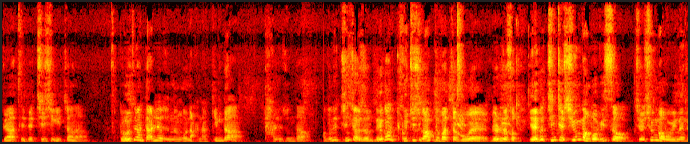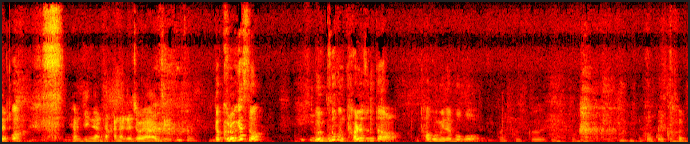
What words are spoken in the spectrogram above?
내한테 이제 지식이 있잖아. 너희들한테 알려주는 건 안 아낀다. 다 알려준다. 아, 근데 진짜 그래서 내가 그 지식 아껴봤자 뭐해? 예를 들어서 야 이거 진짜 쉬운 방법 있어. 진짜 쉬운 방법 있는데 어 현진이한테 안 알려줘야지. 너 그러겠어? 너 물어보면 다 알려준다. 다 고민해보고. 굿굿굿. 굿굿굿.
